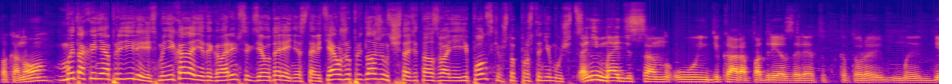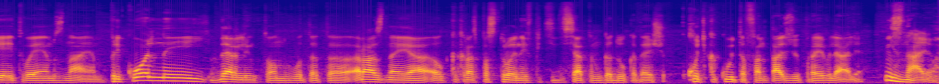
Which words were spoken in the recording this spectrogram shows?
Покано. Мы так и не определились. Мы никогда не договоримся, где ударение ставить. Я уже предложил читать это название японским, чтобы просто не мучиться. Они Мэдисон у Индикара подрезали, этот, который мы Гейтвеем знаем. Прикольный Дерлингтон, вот это разное, как раз построенный в 50-м году, когда еще хоть какую-то фантазию проявляли. Не знаю.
